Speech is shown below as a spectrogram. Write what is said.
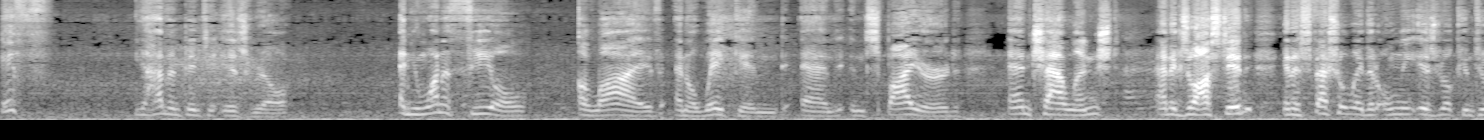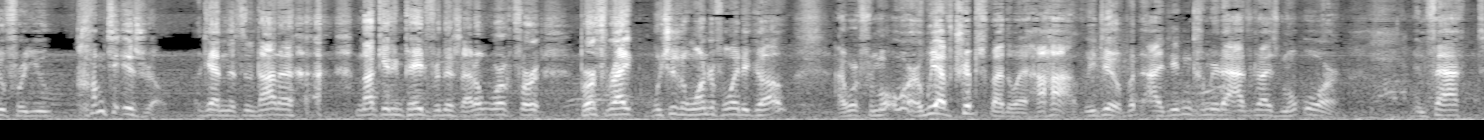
if you haven't been to Israel and you want to feel alive and awakened and inspired and challenged and exhausted in a special way that only Israel can do for you, come to Israel. Again, this is not a, I'm not getting paid for this. I don't work for Birthright, which is a wonderful way to go. I work for Me'or. We have trips, by the way. Haha, we do. But I didn't come here to advertise Me'or. In fact,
